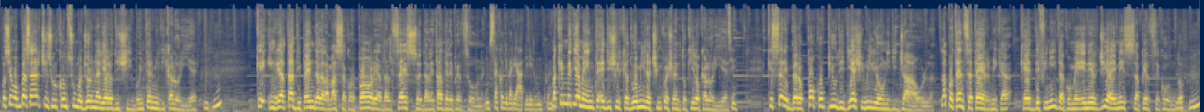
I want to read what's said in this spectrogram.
possiamo basarci sul consumo giornaliero di cibo in termini di calorie, Mhm. Che in realtà dipende dalla massa corporea, dal sesso e dall'età delle persone, Un sacco di variabili dunque. ma che mediamente è di circa 2500 kcal, Sì. che sarebbero poco più di 10 milioni di joule. La potenza termica, che è definita come energia emessa per secondo, Mhm.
